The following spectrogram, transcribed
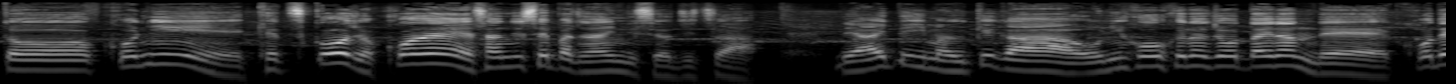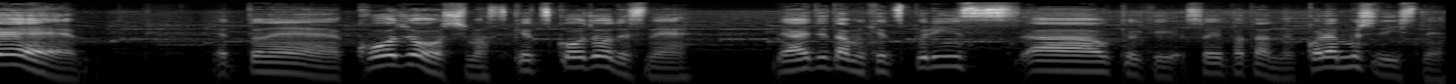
と、ここに、ケツ工場、ここで30セーパーじゃないんですよ、実は。で、相手今、受けが鬼豊富な状態なんで、ここで、えっとね、工場をします。ケツ工場ですね。で、相手多分ケツプリンス、あー、オッケーオッケー、そういうパターンね。これは無視でいいですね。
